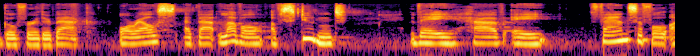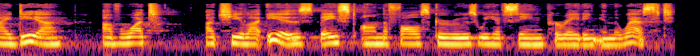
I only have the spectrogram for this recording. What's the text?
go further back. Or else, at that level of student, they have a fanciful idea of what a Chela is based on the false gurus we have seen parading in the West,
